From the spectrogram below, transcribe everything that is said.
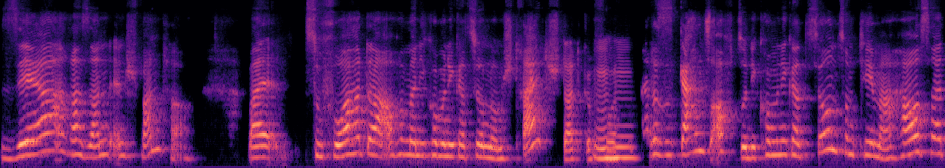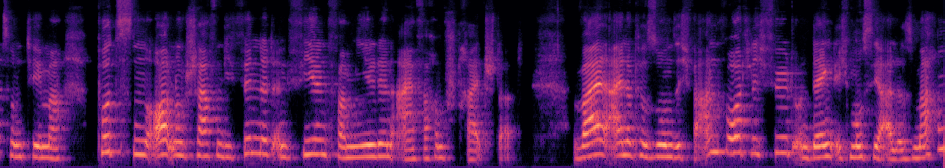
sehr rasant entspannter. Weil zuvor hat da auch immer die Kommunikation nur im Streit stattgefunden. Mhm. Das ist ganz oft so. Die Kommunikation zum Thema Haushalt, zum Thema Putzen, Ordnung schaffen, die findet in vielen Familien einfach im Streit statt. Weil eine Person sich verantwortlich fühlt und denkt, ich muss hier alles machen,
